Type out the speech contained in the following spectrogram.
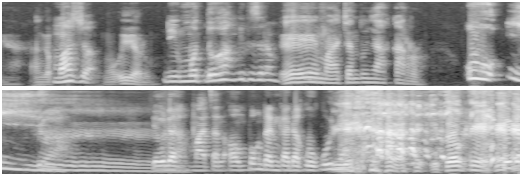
Ya, anggap. Masa Oh iya loh. di mood doang gitu serem. Eh, macan tuh nyakar loh. Oh iya. Eh. Ya udah macan ompong dan gak ada kukunya. Iya, itu oke. Itu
